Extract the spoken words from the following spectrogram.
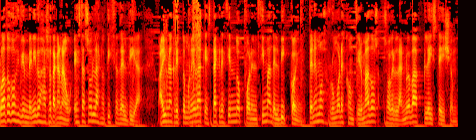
Hola a todos y bienvenidos a Satakanau. Estas son las noticias del día. Hay una criptomoneda que está creciendo por encima del Bitcoin. Tenemos rumores confirmados sobre la nueva PlayStation.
